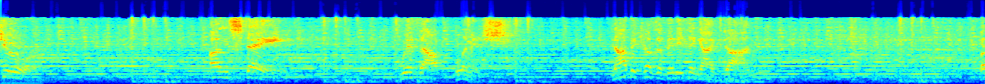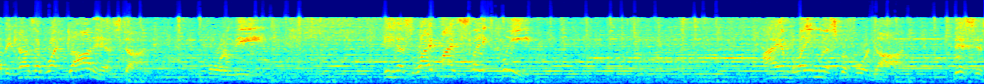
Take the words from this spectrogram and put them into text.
pure, unstained, without blemish. Not because of anything I've done, but because of what God has done for me. He has wiped my slate clean. I am blameless before God. This is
